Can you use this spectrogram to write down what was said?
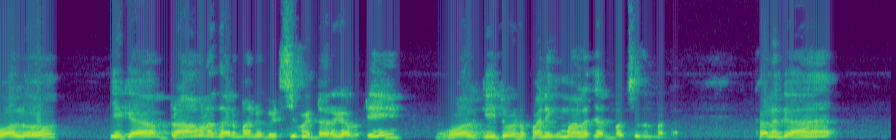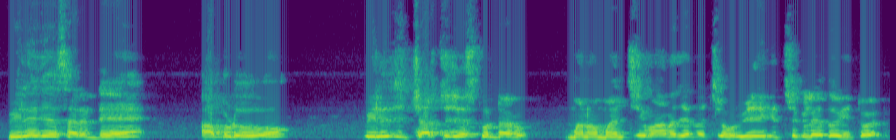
వాళ్ళు ఇక బ్రాహ్మణ ధర్మాన్ని విడిచిపెట్టారు కాబట్టి వాళ్ళకి ఇటువంటి పనికిమాల జన్మ వచ్చిందనమాట కనుక వీళ్ళేం చేస్తారంటే అప్పుడు వీళ్ళు చర్చ చేసుకుంటారు. మనం మంచి మానవ జన్మ వచ్చి వివేకించగలేదు ఇటువంటి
